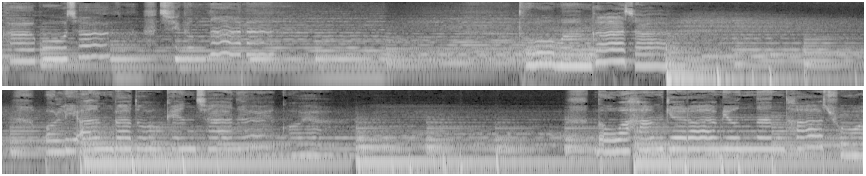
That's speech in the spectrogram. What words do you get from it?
가보자 지금 나를 도망가자. 멀리 안 가도 괜찮을 너와 함께라면 난 다 좋아.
